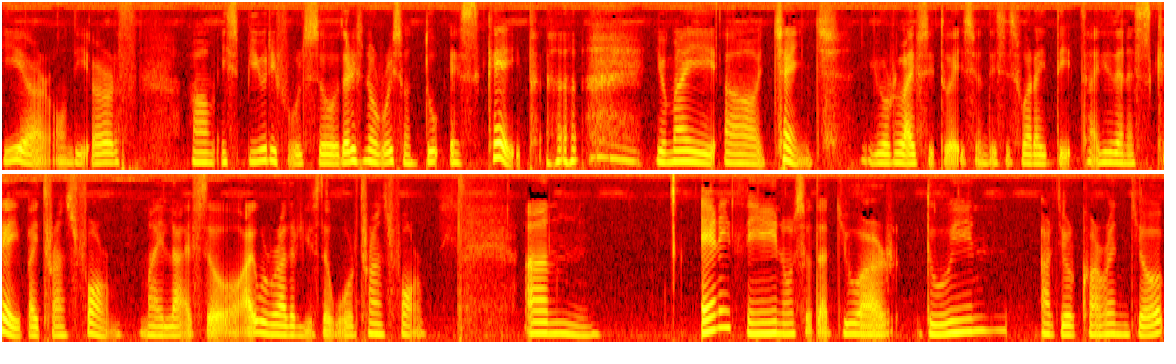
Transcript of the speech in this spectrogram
here on the earth um, is beautiful so there is no reason to escape. You might uh, change your life situation. This is what i did. I didn't escape. I transformed my life. So i would rather use the word transform. And anything also that you are doing at your current job,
